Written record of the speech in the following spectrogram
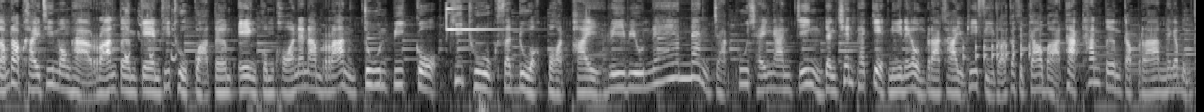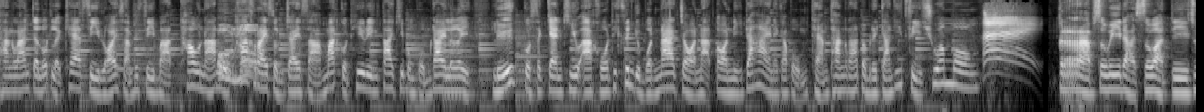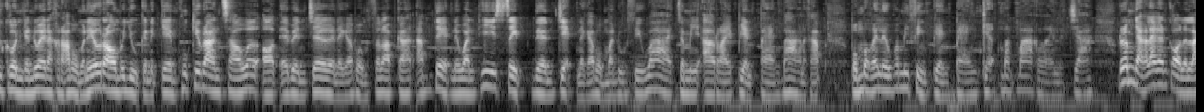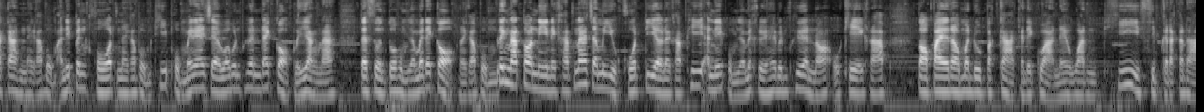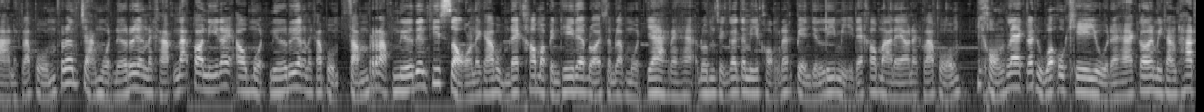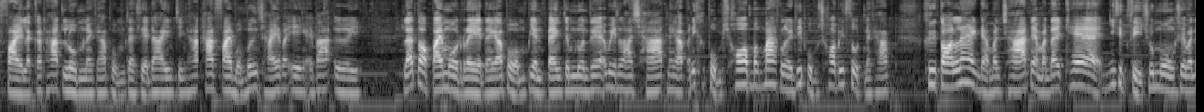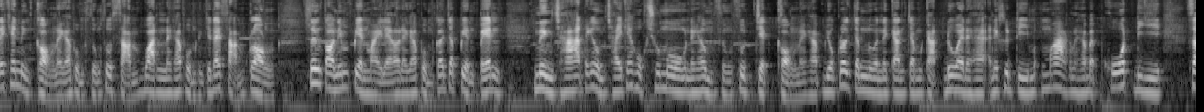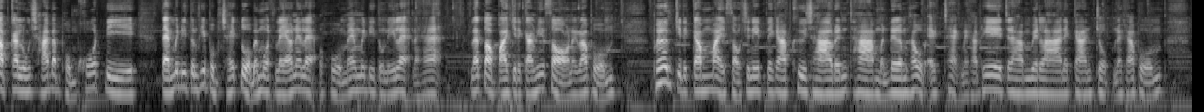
สำหรับใครที่มองหาร้านเติมเกมที่ถูกกว่าเติมเอง ผมขอแนะนำร้านจูนปิโกะที่ถูกสะดวกปลอดภัย รีวิวแน่นๆจากผู้ใช้งานจริง อย่างเช่นแพ็กเกจนี้นะครับผมราคาอยู่ที่ 499 บาท หากท่านเติมกับร้านนะครับผมทางร้านจะลดเหลือแค่ 434 บาทเท่านั้นถ้าใครสนใจสามารถกดที่ลิงก์ใต้คลิปของผมได้เลย หรือกดสแกน QR code ที่ขึ้นอยู่บนหน้าจอณตอนนี้ได้นะครับผมแถมทางร้านเปิดบริการที่ 4 ชั่วโมง กราบสวีดัสสวัสดีทุกคนกันด้วยนะครับผมวันนี้เรามาอยู่กันในเกม Cookie Run Tower of Avenger นะครับผมสำหรับการอัปเดตในวันที่ 10 เดือน 7 นะครับผมมาดูซิว่าจะมีอะไรเปลี่ยนแปลงบ้างนะครับ ผมบอกให้เลยว่ามีสิ่งเปลี่ยนแปลงเยอะมากๆเลยนะจ๊ะ เริ่มอย่างแรกกันก่อนเลยละกันนะครับผม อันนี้เป็นโค้ดนะครับผมที่ผมไม่แน่ใจว่าเพื่อนๆได้กรอกหรือยังนะ แต่ส่วนตัวผมยังไม่ได้กรอกนะครับผมซึ่องณตอนนี้นะครับน่าจะมีอยู่โค้ดเดียวนะครับที่อันนี้ผมยังไม่เคยให้เพื่อนๆเนาะโอเคครับ ต่อไปเรามาดูประกาศกันดีกว่าในวันที่ 10 กรกฎาคมนะครับผมเริ่มจากหมวดเนื้อเรื่องนะครับณตอนนี้ได้เอาหมวดเนื้อเรื่องนะครับผมสำหรับเนื้อเรื่องที่2นะครับผมได้เข้ามาเป็นที่เรียบร้อยสำหรับหมวดยากนะฮะรวมถึงก็จะมีของแลกเปลี่ยนเยลลี่หมีได้เข้ามาแล้วนะครับผมที่ของแรกก็ถือว่าโอเคอยู่นะฮะก็มีทั้งธาตุไฟแล้วก็ธาตุลมนะครับผมแต่เสียดายจริงๆธาตุไฟผมเพิ่งใช้ไปเองไอ้บ้าเอ่ยและต่อไปโหมดเรทนะครับผมเปลี่ยนแปลงจำนวนระยะเวลาชาร์จนะครับอันนี้คือผมชอบมากๆเลยที่ผมชอบที่สุดนะครับคือตอนแรกเนี่ยมันชาร์จเนี่ยมันได้แค่ 24 ชั่วโมงใช่ไหมได้แค่ 1 กล่องนะครับผมสูงสุด 3 วันนะครับผมถึงจะได้ 3 กล่อง ซึ่งตอนนี้มันเปลี่ยนใหม่แล้วนะครับผมก็จะเปลี่ยนเป็น 1 ชาร์จนะครับผมใช้แค่ 6 ชั่วโมงนะครับผมสูงสุด 7 กล่องนะครับ ยกเลิกจำนวนในการจำกัดด้วยนะฮะ อันนี้คือดีมากๆนะครับ แบบโคตรดีสำหรับการลงชาร์ตแบบผมโคตรดี แต่ไม่ดีตรงที่ผมใช้ตั๋วไปหมดแล้วนี่แหละ โอ้โห แม่งไม่ดีตรงนี้แหละนะฮะ และต่อไปกิจกรรมที่ 2 นะครับผม เพิ่มกิจกรรมใหม่ 2 ชนิดนะครับ คือชาเรนไทม์เหมือนเดิมครับผม e x t a g นะครับ ที่จะทำเวลาในการจบนะครับผม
